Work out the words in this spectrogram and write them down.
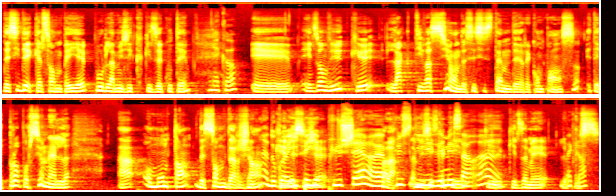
décider quelle somme payer pour la musique qu'ils écoutaient. D'accord. Et ils ont vu que l'activation de ce système de récompense était proportionnelle à- au montant des sommes d'argent Ah, donc que les ils payaient plus cher, euh, Voilà, plus qu'ils aimaient ça. Ah. qu'ils- aimaient le D'accord. plus.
